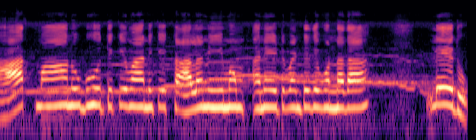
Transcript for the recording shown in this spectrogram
ఆత్మానుభూతికి వానికి కాలనియమం అనేటువంటిది ఉన్నదా? లేదు.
